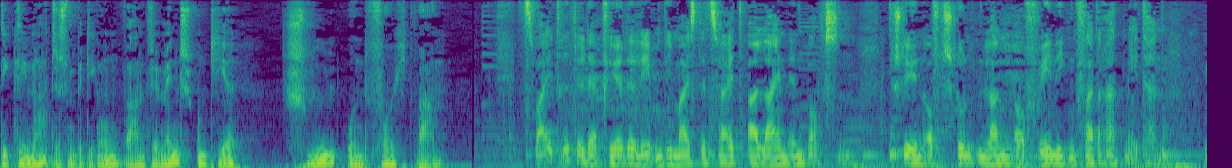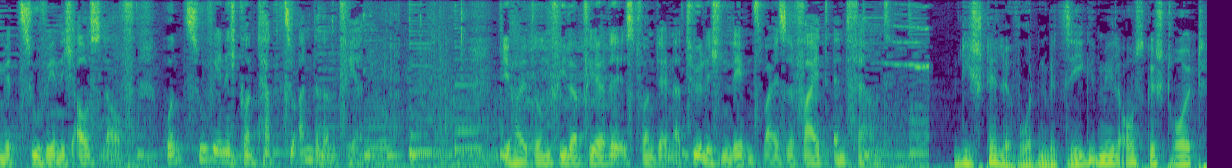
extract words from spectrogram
Die klimatischen Bedingungen waren für Mensch und Tier schwül und feuchtwarm. Zwei Drittel der Pferde leben die meiste Zeit allein in Boxen, stehen oft stundenlang auf wenigen Quadratmetern, mit zu wenig Auslauf und zu wenig Kontakt zu anderen Pferden. Die Haltung vieler Pferde ist von der natürlichen Lebensweise weit entfernt. Die Ställe wurden mit Sägemehl ausgestreut,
